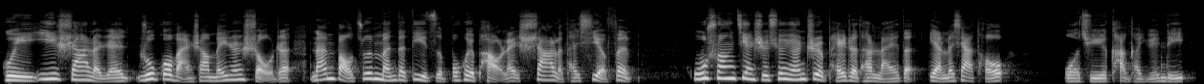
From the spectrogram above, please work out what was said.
鬼医杀了人，如果晚上没人守着，难保尊门的弟子不会跑来杀了他泄愤。无双见是轩辕志陪着他来的，点了下头：“我去看看云离。”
